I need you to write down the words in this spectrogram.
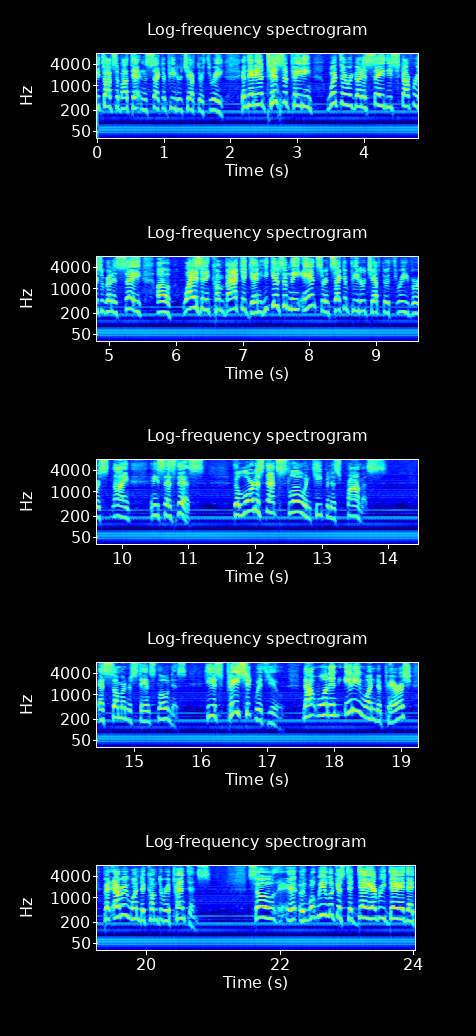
He talks about that in 2 Peter chapter 3. And then anticipating what they were going to say, these scoffers were going to say, uh, why hasn't he come back again? He gives them the answer in 2 Peter chapter 3, verse 9. And he says this The Lord is not slow in keeping his promise, as some understand slowness. He is patient with you, not wanting anyone to perish, but everyone to come to repentance. So, it, what we look at today, every day that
